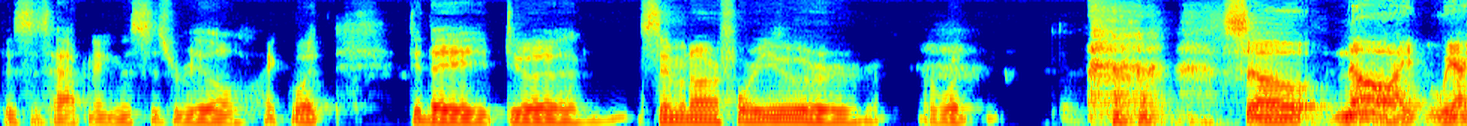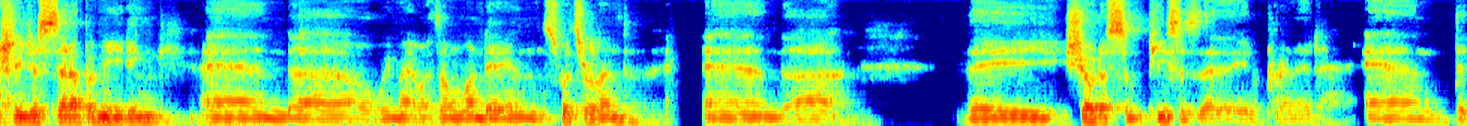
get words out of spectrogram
this is happening. This is real." Like what did they do a seminar for you or or what so no, I we actually just set up a meeting and uh, we met with them one day in Switzerland, and uh, they showed us some pieces that they had printed and the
